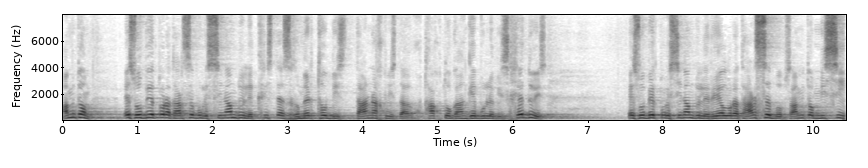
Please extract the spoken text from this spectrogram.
ამიტომ ეს ობიექტურად არსებული სინამდვილე ქრისტეს ღმერთობის დანახვის და თახტო განგებულების ხედვის ეს ობიექტური სინამდვილე რეალურად არსებობს, ამიტომ მისი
